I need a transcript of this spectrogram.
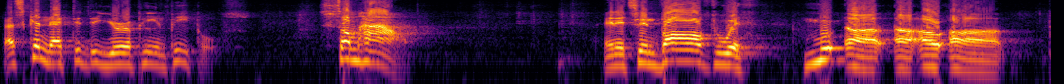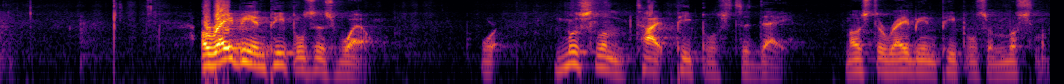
that's connected to European peoples somehow. And it's involved with uh, uh, uh, uh, Arabian peoples as well, or Muslim type peoples today. Most Arabian peoples are Muslim.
